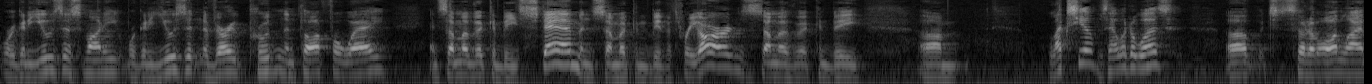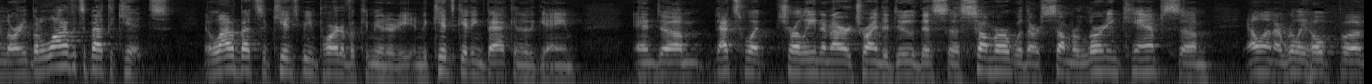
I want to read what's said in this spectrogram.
we're going to use this money, we're going to use it in a very prudent and thoughtful way. And some of it can be STEM, and some of it can be the three R's, some of it can be um, Lexia, is that what it was? Uh, sort of online learning, but a lot of it's about the kids. And a lot of it's the kids being part of a community and the kids getting back into the game. And um, that's what Charlene and I are trying to do this uh, summer with our summer learning camps. Um, Ellen, I really hope uh,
